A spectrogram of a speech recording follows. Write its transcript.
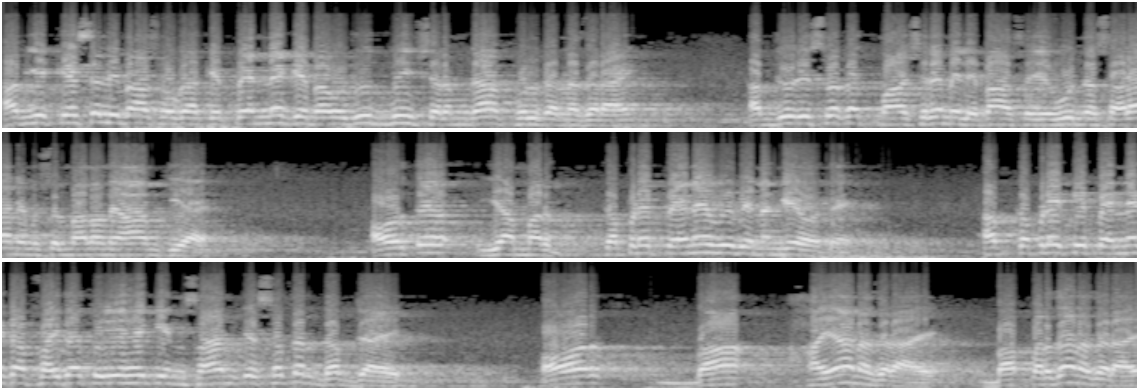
اب یہ کیسے لباس ہوگا کہ پہننے کے باوجود بھی شرمگاہ کھل کر نظر آئے۔ اب جو اس وقت معاشرے میں لباس ہے، یہود، نصارہ نے مسلمانوں میں عام کیا ہے۔ عورتیں یا مرد، کپڑے پہنے ہوئے بھی ننگے ہوتے ہیں۔ اب کپڑے کے پہننے کا فائدہ تو یہ ہے کہ انسان کے سطر دب جائے اور با حیا نظر آئے، با پردہ نظر آئے،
